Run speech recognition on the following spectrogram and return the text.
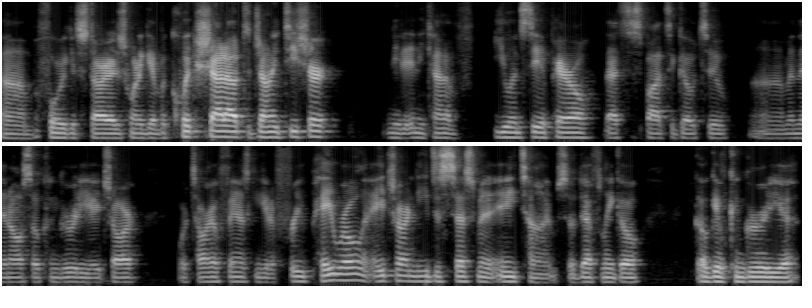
Um, before we get started, I just want to give a quick shout out to Johnny T-shirt. Need any kind of UNC apparel? That's the spot to go to. Um, and then also Congruity HR, where Tar Heel fans can get a free payroll and HR needs assessment at any time. So definitely go go give Congruity a,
